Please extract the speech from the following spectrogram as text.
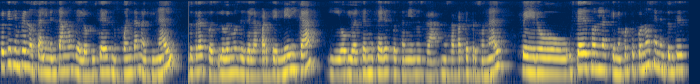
Creo que siempre nos alimentamos de lo que ustedes nos cuentan al final. Nosotras pues lo vemos desde la parte médica y obvio al ser mujeres pues también nuestra, nuestra parte personal, pero ustedes son las que mejor se conocen, entonces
